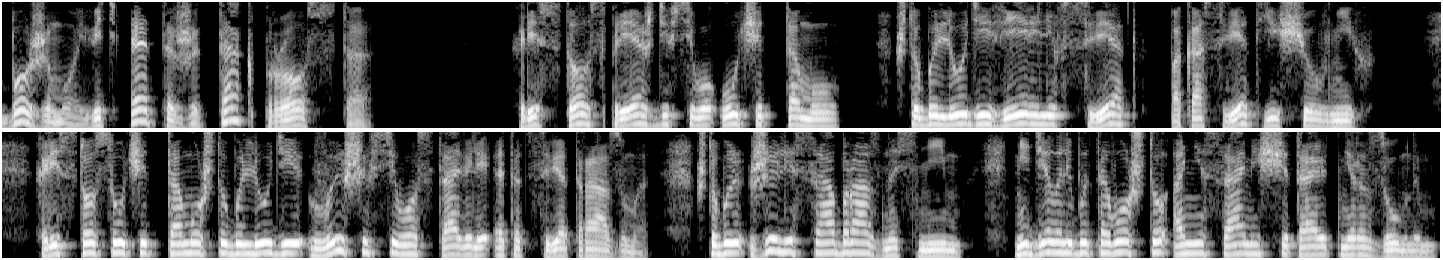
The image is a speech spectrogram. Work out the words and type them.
Боже мой, ведь это же так просто! Христос прежде всего учит тому, чтобы люди верили в свет, пока свет еще в них. Христос учит тому, чтобы люди выше всего ставили этот свет разума, чтобы жили сообразно с ним, не делали бы того, что они сами считают неразумным.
